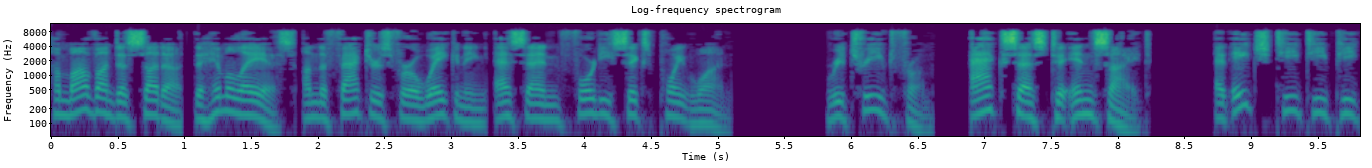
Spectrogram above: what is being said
Himavanta Sutta, The Himalayas on the Factors for Awakening SN 46.1. Retrieved from Access to Insight at http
